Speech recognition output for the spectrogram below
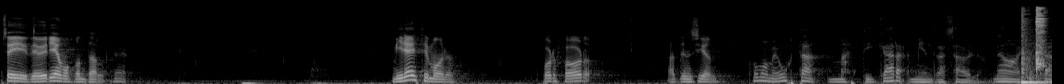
sí, deberíamos contarlo. Eh, Mirá este mono. Por favor, atención. ¿Cómo me gusta masticar mientras hablo? No, ya está.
